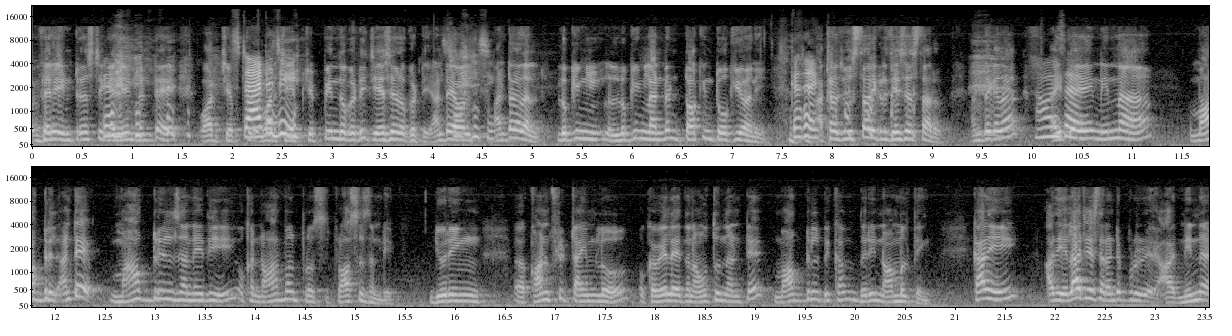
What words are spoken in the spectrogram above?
వెరీ ఇంట్రెస్టింగ్ ఏంటంటే వాడు చెప్ Strategy. వాడు చెప్- చెప్పింది ఒకటి చేసేది ఒకటి. అంటే వాళ్ళు అంటారు కదా looking looking London talking Tokyo అని. అక్కడ చూస్తారు ఇక్కడ చేసేస్తారు. అంతే కదా? అయితే. నిన్న మాక్ డ్రిల్ అంటే మాక్ డ్రిల్స్ అనేది ఒక నార్మల్ ప్రాసెస్ ప్రాసెస్ అండి. డ్యూరింగ్ కాన్ఫ్లిక్ట్ టైంలో ఒకవేళ ఏదైనా అవుతుందంటే mock drill become very normal thing కానీ అది ఎలా చేస్తారంటే ఇప్పుడు నిన్న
